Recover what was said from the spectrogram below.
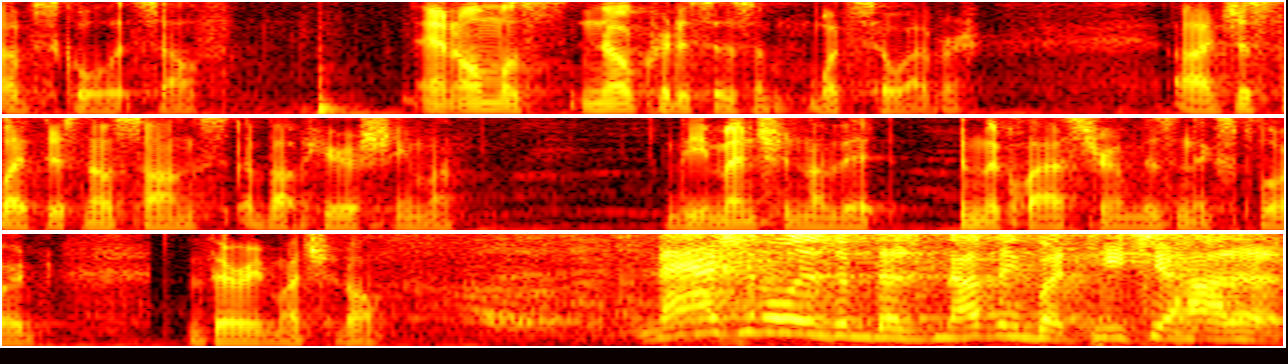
of school itself, and almost no criticism whatsoever. Uh, just like there's no songs about Hiroshima, the mention of it in the classroom isn't explored very much at all. Nationalism does nothing but teach you how to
